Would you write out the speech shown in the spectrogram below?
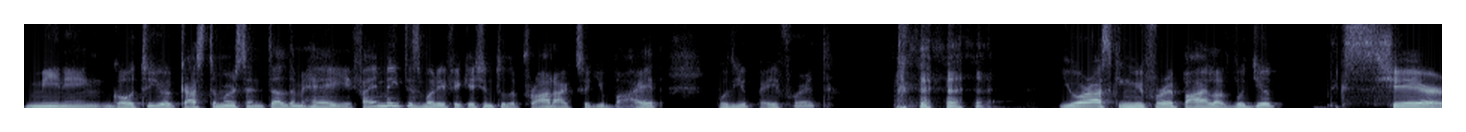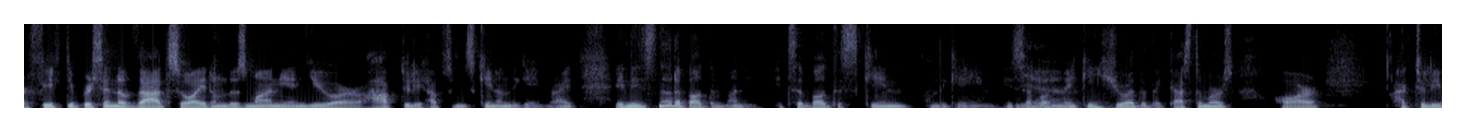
meaning go to your customers and tell them hey if i make this modification to the product so you buy it would you pay for it you are asking me for a pilot would you share 50% of that so I don't lose money and you are actually have some skin on the game, right? And it's not about the money, it's about the skin on the game. It's yeah. about making sure that the customers are actually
